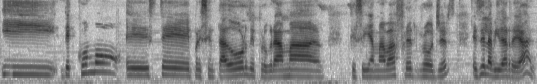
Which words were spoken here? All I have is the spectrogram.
y de cómo este presentador de programa que se llamaba Fred Rogers, es de la vida real.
